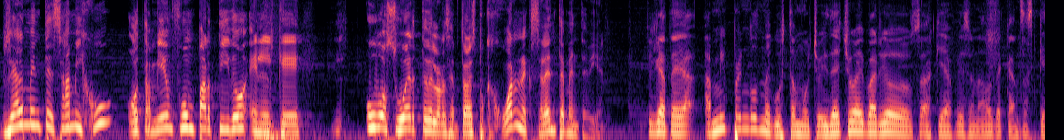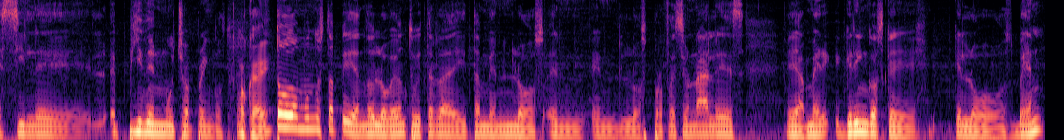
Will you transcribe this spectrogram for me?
¿realmente Sammy Who? ¿O también fue un partido en el que hubo suerte de los receptores? Porque jugaron excelentemente bien. Fíjate, a, mí Pringles me gusta mucho y de hecho hay varios aquí aficionados de Kansas que sí le, le piden mucho a Pringles. Ok. Todo el mundo está pidiendo, lo veo en Twitter ahí también en los, en, en los profesionales eh, gringos que, que los ven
